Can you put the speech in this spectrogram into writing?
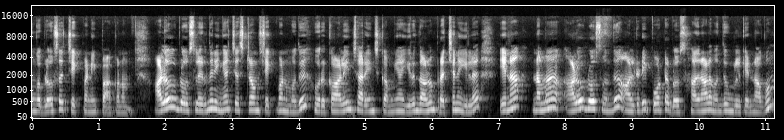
உங்கள் ப்ளவுஸை செக் பண்ணி பார்க்கணும். அளவு ப்ளவுஸில் இருந்து நீங்கள் செஸ்ட் ரவுண்ட் செக் பண்ணும்போது ஒரு கால் இன்ச் அரை இன்ச் கம்மியாக இருந்தாலும் பிரச்சனை இல்லை. ஏன்னா நம்ம அளவு ப்ளவுஸ் வந்து ஆல்ரெடி போட்ட ப்ளவுஸ் அதனால் வந்து உங்களுக்கு என்னாகும்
